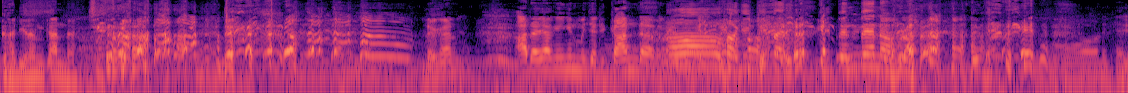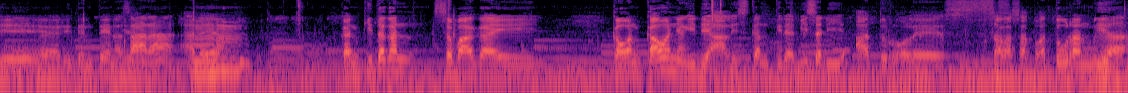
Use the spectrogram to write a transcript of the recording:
Kehadiran Kanda. dengan ada yang ingin menjadi kanda begitu. Oh, bagi kita di, di Tentena, Bro. oh di TNT. Iya, di Tentena sana ada yang kan kita kan sebagai kawan-kawan yang idealis kan tidak bisa diatur oleh salah satu aturan begitu. Iya.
